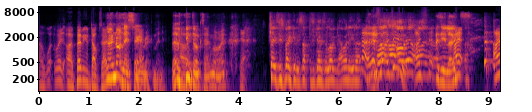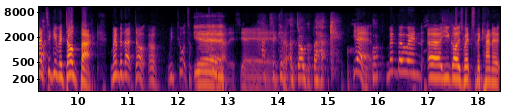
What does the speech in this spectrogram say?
Oh, what, wait, oh, Birmingham Dogs Home. No, not necessarily Yeah. recommend. Birmingham Oh, Dogs Home, all right. Chase's making this up as he goes along now, isn't he? Like, No, that's oh, what I oh, do. yeah, I oh, still- yeah, I do loads. I had to give a dog back. Remember that dog? Oh, we talked, we Yeah. talked about this. Yeah, yeah, yeah. Had to yeah. give So- a dog back. Yeah. Remember when uh, you guys went to the Canuck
